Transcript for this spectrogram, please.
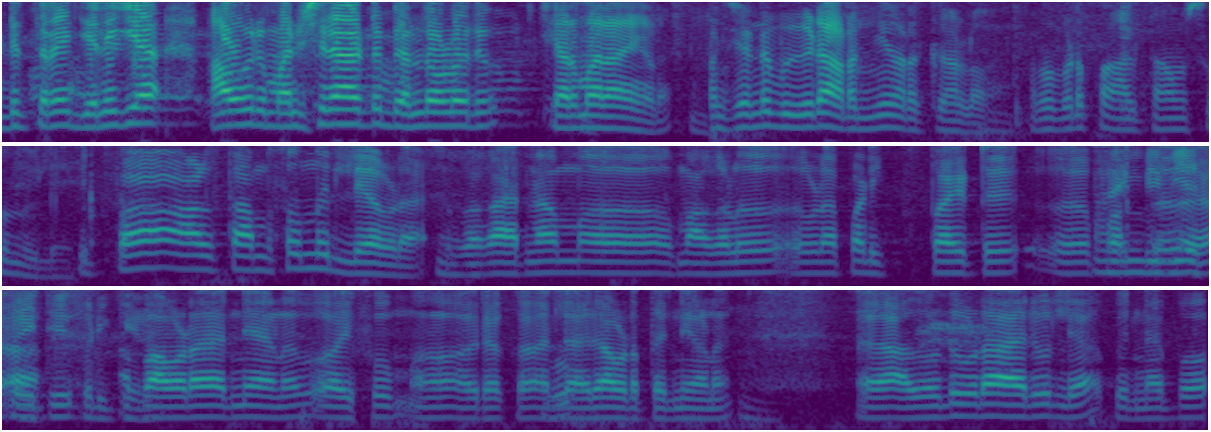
അടിത്തറയും ജനകീയ ആ ഒരു മനുഷ്യനായിട്ട് ബന്ധമുള്ള ഒരു ചെയർമാനാണ് ഞങ്ങൾ മനുഷ്യന്റെ വീട് അടഞ്ഞു കിടക്കുകയാണല്ലോ. അപ്പോൾ ഇവിടെ പാൽ താമസമൊന്നുമില്ലേ? ഇപ്പൊ ആൾ താമസമൊന്നും ഇല്ല ഇവിടെ. ഇപ്പൊ കാരണം മകൾ ഇവിടെ പഠിപ്പായിട്ട് ആ, എം ബി ബി എസ് ആയിട്ട് പുറത്ത് അപ്പൊ അവിടെ തന്നെയാണ് വൈഫും അവരൊക്കെ എല്ലാവരും അവിടെ തന്നെയാണ്. അതുകൊണ്ട് ഇവിടെ ആരുമില്ല. പിന്നെ ഇപ്പോൾ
